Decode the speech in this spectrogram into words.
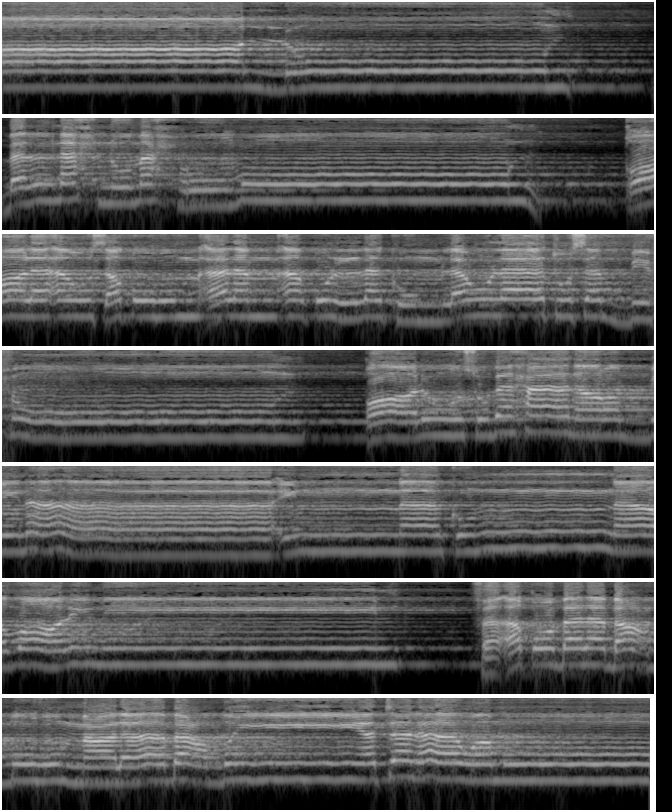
نحن محرومون. قال أوسطهم ألم أقل لكم لولا تسبحون؟ قالوا سبحان ربنا إنا كنا ظالمين. فأقبل بعضهم على بعض يتلاومون.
